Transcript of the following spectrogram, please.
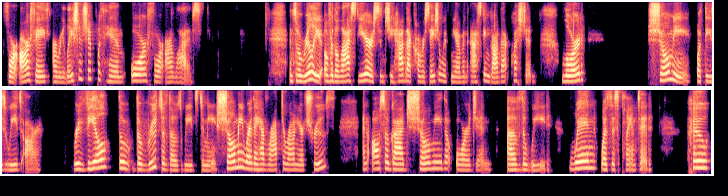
for our faith, our relationship with Him, or for our lives. And so, really, over the last year since she had that conversation with me, I've been asking God that question Lord, Show me what these weeds are. Reveal the, the roots of those weeds to me. Show me where they have wrapped around your truth. And also, God, show me the origin of the weed. When was this planted? Who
